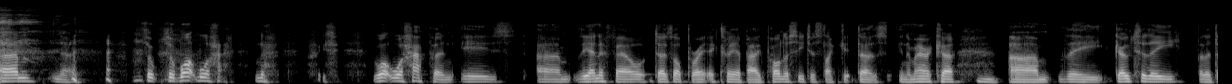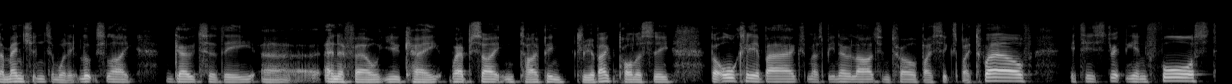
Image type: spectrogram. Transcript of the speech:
Um, no. So, so what will ha- no, what will happen is um, the NFL does operate a clear bag policy, just like it does in America. Mm. Um, they go to the for the dimensions and what it looks like. Go to the uh, NFL UK website and type in clear bag policy. But all clear bags must be no larger than 12 by 6 by 12. It is strictly enforced.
